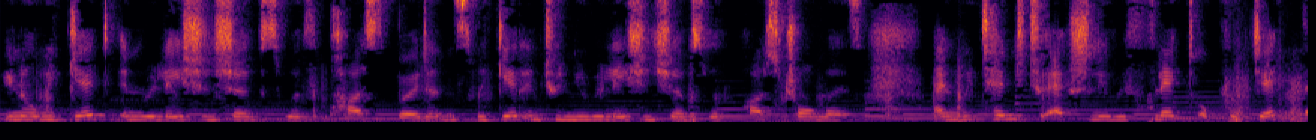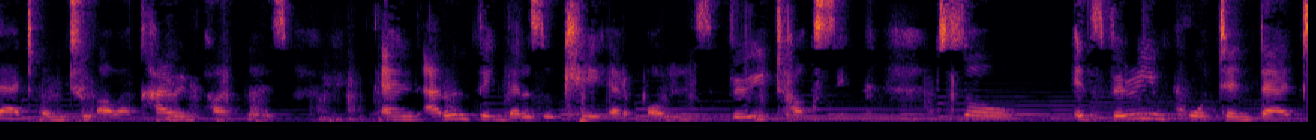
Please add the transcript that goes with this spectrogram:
You know, we get in relationships with past burdens, we get into new relationships with past traumas, and we tend to actually reflect or project that onto our current partners. And I don't think that is okay at all. It's very toxic. So it's very important that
